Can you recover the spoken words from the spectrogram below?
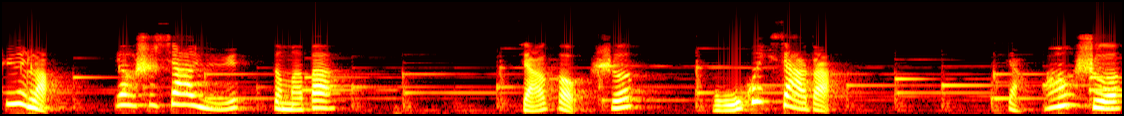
去了，要是下雨怎么办？”小狗说：“不会下的。”小猫说：“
